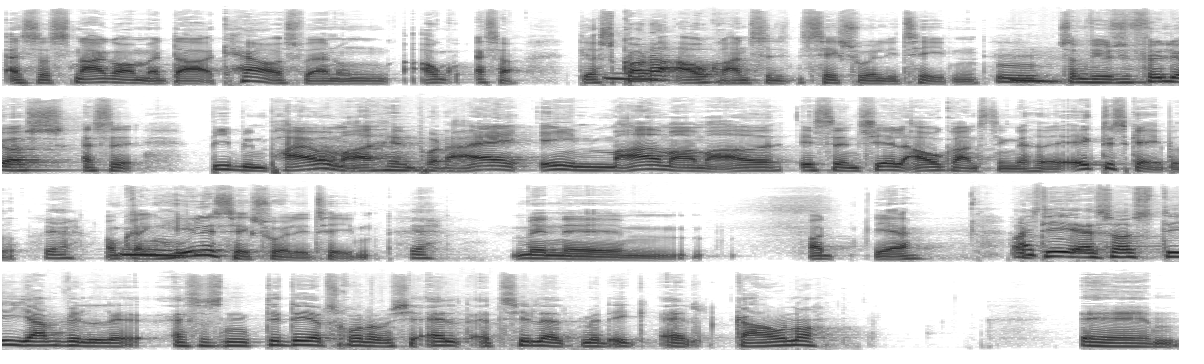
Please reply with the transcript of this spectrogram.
altså, snakker om, at der kan også være nogle, altså det er også godt at afgrænse seksualiteten, mm. som vi jo selvfølgelig også, altså Bibelen peger jo meget hen på, der er en meget, meget, meget essentiel afgrænsning, der hedder ægteskabet, Ja. omkring mm. hele seksualiteten. Ja. Men, øh, og ja, Og det er altså også det, jeg vil... øh, Altså sådan, det er det, jeg tror, når man siger, alt er tilladt, men ikke alt gavner. Øhm,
